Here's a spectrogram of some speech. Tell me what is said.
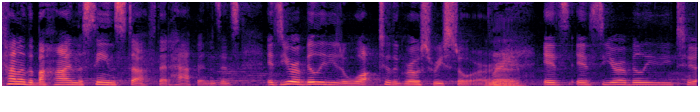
kind of the behind the scenes stuff that happens. It's it's your ability to walk to the grocery store. Right. It's it's your ability to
